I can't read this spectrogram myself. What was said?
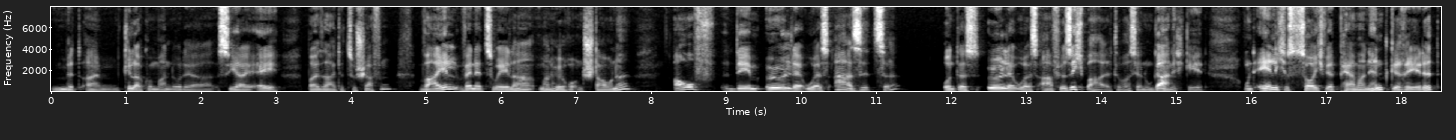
mit einem Killerkommando der CIA beiseite zu schaffen, weil Venezuela, man höre und staune, auf dem Öl der USA sitze und das Öl der USA für sich behalte, was ja nun gar nicht geht. Und ähnliches Zeug wird permanent geredet,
